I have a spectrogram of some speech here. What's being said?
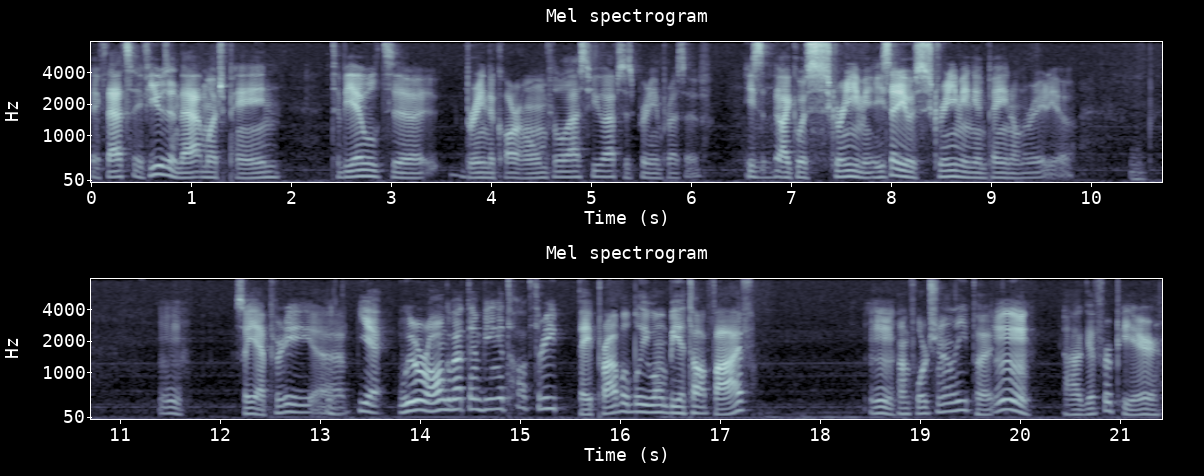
if that's if he was in that much pain, to be able to bring the car home for the last few laps is pretty impressive. He's Mhm. like was screaming. He said he was screaming in pain on the radio. Mm. So yeah, pretty. Uh, yeah, we were wrong about them being a top three. They probably won't be a top five, Mm. unfortunately. But Mm. uh, good for Pierre.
